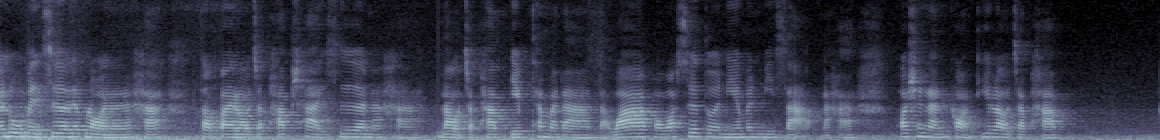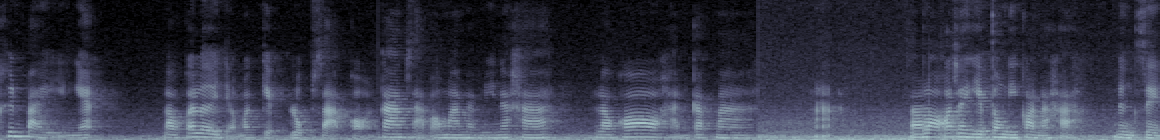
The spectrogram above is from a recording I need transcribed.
ก็ดูเป็นเสื้อเรียบร้อยแล้วนะคะ ต่อไปเราจะพับชายเสื้อนะคะ เราจะพับเย็บธรรมดา แต่ว่าเพราะว่าเสื้อตัวนี้มันมีสาบนะคะ เพราะฉะนั้นก่อนที่เราจะพับขึ้นไปอย่างเงี้ย เราก็เลยเดี๋ยวมาเก็บหลบสาบก่อนกางสาบออกมาแบบนี้นะคะ แล้วก็หันกลับมา แล้วเราก็จะเย็บตรงนี้ก่อนนะคะ1เซน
